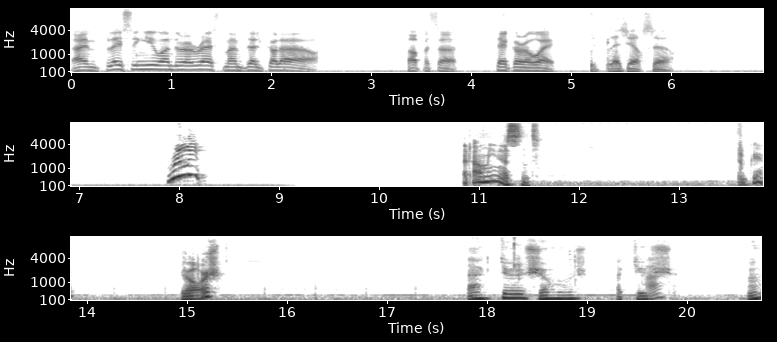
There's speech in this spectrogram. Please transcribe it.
I'm placing you under arrest, Mademoiselle Collard. Officer, take her away. With pleasure, sir. Really? But I'm innocent. Okay. George? Back to George. Back to... Huh? Sh- Huh? Hmm?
